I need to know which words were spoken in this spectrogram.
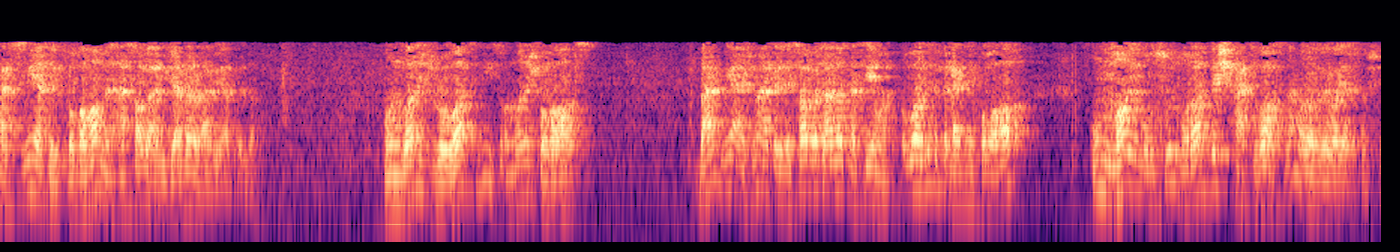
و تصمیت الفقها من اصحاب عبی جعفر و عبی عبدالله. عنوانش روات نیست عنوانش فقهاست. بعد میگه اجمعت الاصابت علا تصحیح ما واضح به قرن فقها اون مای موصول مراد به فتواست نه مراد روایت باشه.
